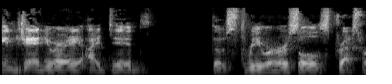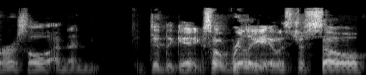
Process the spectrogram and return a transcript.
in January, I did those three rehearsals, dress rehearsal, and then did the gig. So really, it was just so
